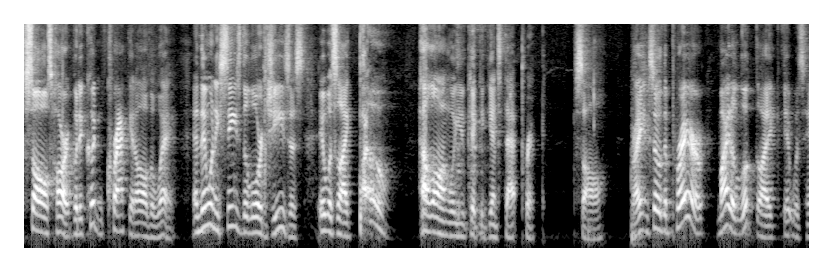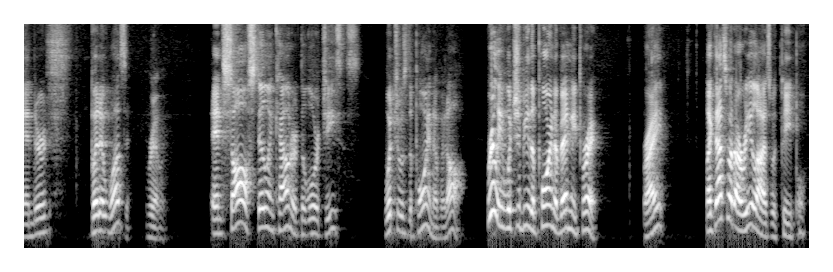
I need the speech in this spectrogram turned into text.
Saul's heart, but it couldn't crack it all the way. And then when he sees the Lord Jesus, it was like, boom, how long will you kick against that prick, Saul? Right? And so the prayer might have looked like it was hindered, but it wasn't really. And Saul still encountered the Lord Jesus, which was the point of it all. Really, which should be the point of any prayer right? Like that's what I realize with people.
